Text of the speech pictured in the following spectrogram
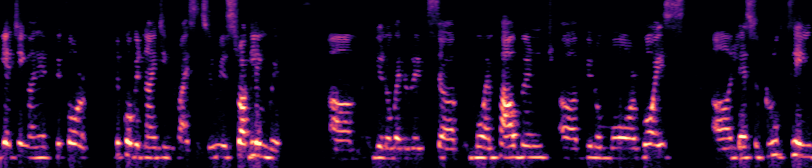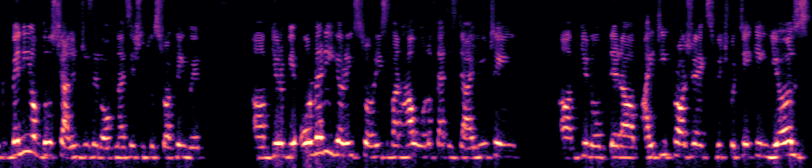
getting ahead before the COVID-19 crisis, you know, we're struggling with, um, you know, whether it's uh, more empowerment, uh, you know, more voice, uh, less of groupthink, many of those challenges that organizations were struggling with. Um, you know, we're already hearing stories about how all of that is diluting. Um, you know, there are IT projects which were taking years,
